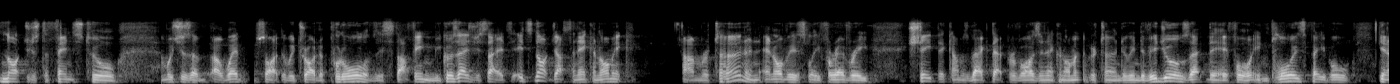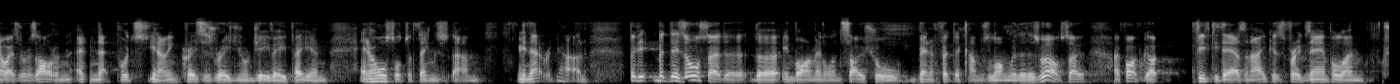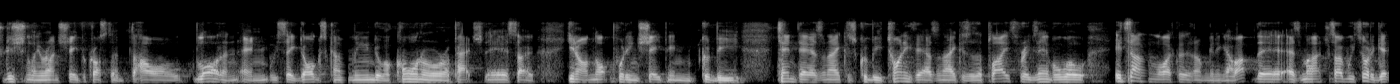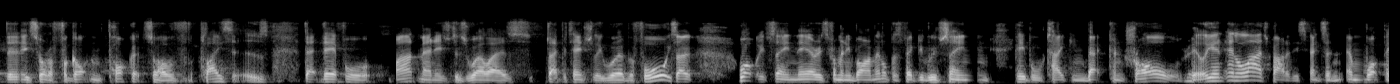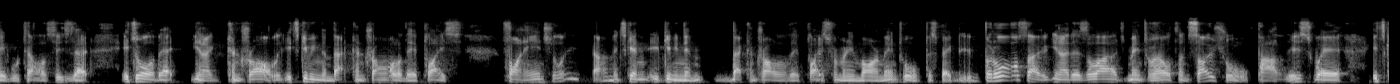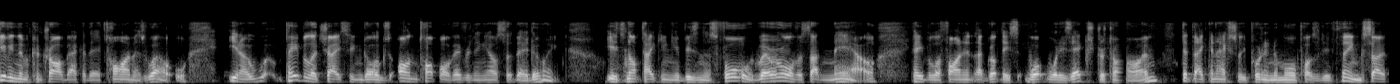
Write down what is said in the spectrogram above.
not just a fence tool, which is a, a, website that we tried to put all of this stuff in, because as you say, it's it's not just an economic um, return, and, and obviously for every sheep that comes back, that provides an economic return to individuals. That therefore employs people, you know, as a result, and, and that puts, you know, increases regional GVP and and all sorts of things um, in that regard. But it, but there's also the the environmental and social benefit that comes along with it as well. So if I've got 50,000 acres, for example, and traditionally run sheep across the, the whole lot. And, and we see dogs coming into a corner or a patch there. So, you know, I'm not putting sheep in, could be 10,000 acres, could be 20,000 acres of the place, for example. Well, it's unlikely that I'm going to go up there as much. So we sort of get these sort of forgotten pockets of places that therefore aren't managed as well as they potentially were before. So what we've seen there is from an environmental perspective, we've seen people taking back control, really. And, and a large part of this fence and, and what people tell us is that it's all about, you know, control. It's giving them back control of their place financially. Um, it's getting it giving them back control of their place from an environmental perspective. But also, you know, there's a large mental health and social part of this where it's giving them control back of their time as well. You know, people are chasing dogs on top of everything else that they're doing. It's not taking your business forward. Where all of a sudden now people are finding they've got this what what is extra time that they can actually put into more positive things. So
